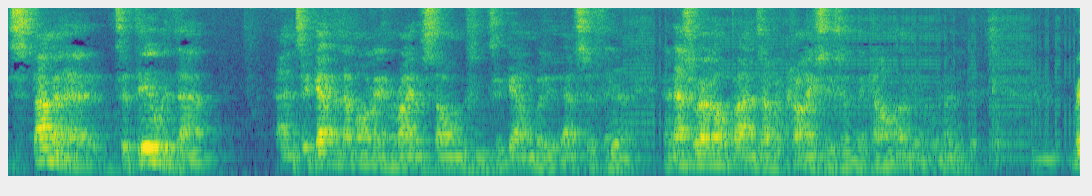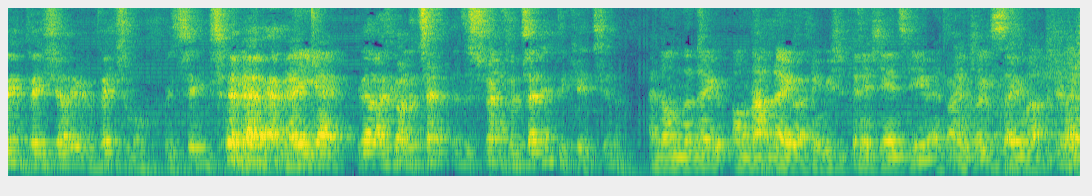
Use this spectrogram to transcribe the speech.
stamina to deal with that and to get in the morning and write songs and to get on with it, that's the thing. Yeah. And that's where a lot of bands have a crisis and they can't handle it. know. Mm. Me and Pete Shelley are invincible, it seems. Yeah, there you go. Yeah, I've got a ten, the strength of ten indie kids, you know. And on the note, on that note, I think we should finish the interview. And Thank thank you so much. Thank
